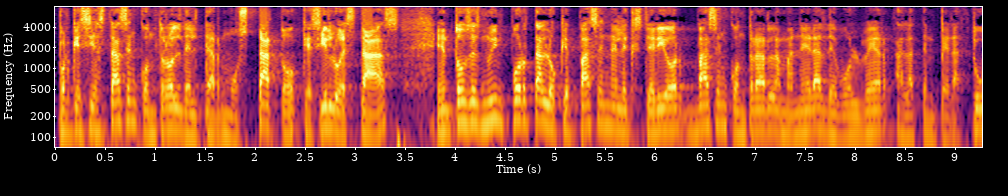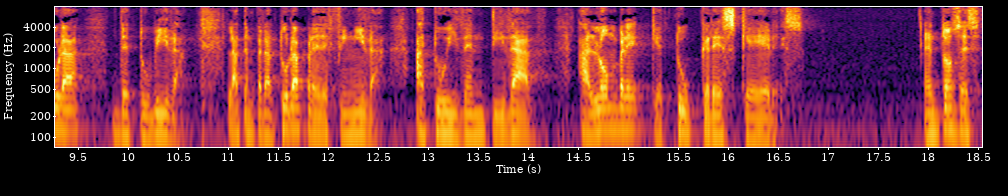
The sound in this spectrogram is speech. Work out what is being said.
Porque si estás en control del termostato, que sí lo estás, entonces no importa lo que pase en el exterior, vas a encontrar la manera de volver a la temperatura de tu vida, la temperatura predefinida, a tu identidad, al hombre que tú crees que eres. Entonces,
